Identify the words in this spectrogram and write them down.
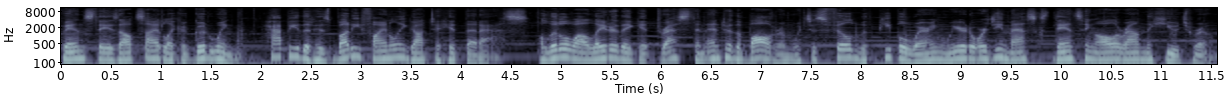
Van stays outside like a good wingman, happy that his buddy finally got to hit that ass. A little while later they get dressed and enter the ballroom which is filled with people wearing weird orgy masks dancing all around the huge room.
